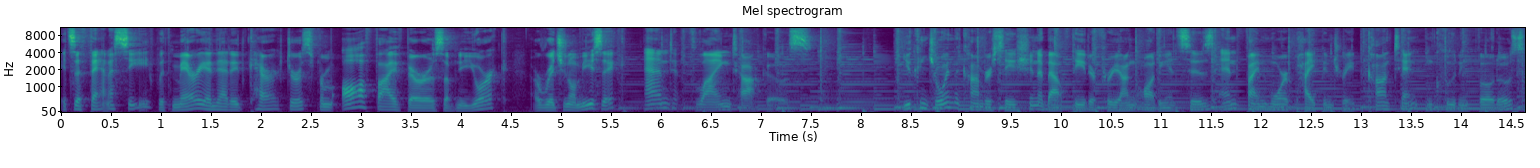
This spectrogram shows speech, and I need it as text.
It's a fantasy with marionetted characters from all five boroughs of New York, original music, and flying tacos. You can join the conversation about theater for young audiences and find more Pipe and Drape content, including photos,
